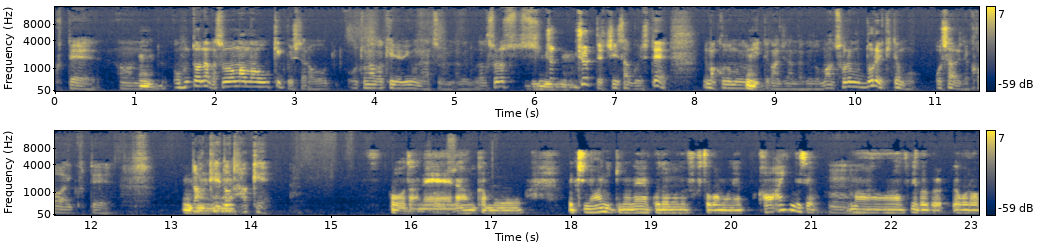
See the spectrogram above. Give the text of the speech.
くてあの、ん。本当なんかそのまま大きくしたらお大人が着れるようなやつなんだけどだからそれをチュッチュッて小さくして、でまあ、子供用にって感じなんだけど、まあ、それもどれ着てもおしゃれで可愛くてだけど高えそうだね。なんかもう、うちの兄貴のね、子供の服とかもね、やっぱ可愛いんですよ。うん。まあ、とにかく、だから、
